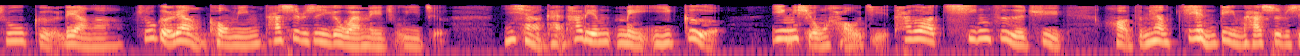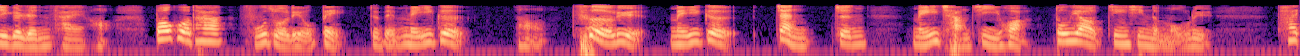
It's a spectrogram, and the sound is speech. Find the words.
诸葛亮啊，诸葛亮，孔明，他是不是一个完美主义者？你想想看，他连每一个英雄豪杰，他都要亲自的去，好，怎么样鉴定他是不是一个人才？哈，包括他辅佐刘备，对不对？每一个，啊。策略，每一个战争，每一场计划都要精心的谋略，他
